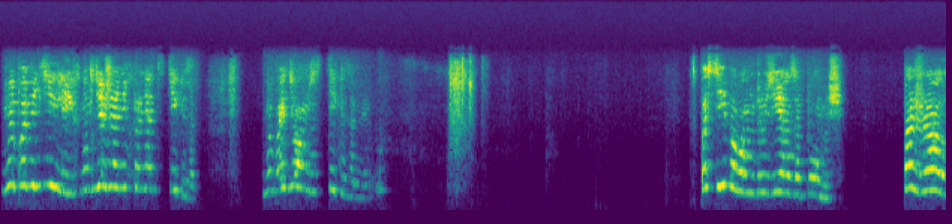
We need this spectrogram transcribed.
Мы победили их. Но где же они хранят стикизов? Мы пойдем за стикизами. Спасибо вам, друзья, за помощь. Пожалуйста.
